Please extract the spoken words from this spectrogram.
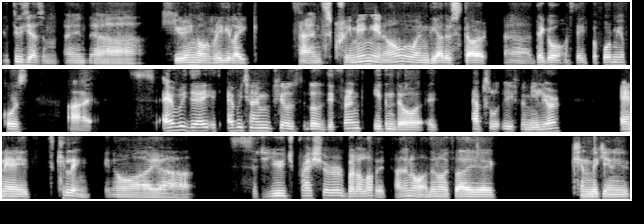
enthusiasm and uh, hearing already like fans screaming, you know, when the others start, uh, they go on stage before me, of course. Every day, it, every time feels a little different, even though it's absolutely familiar, and it's killing. You know, I uh, such huge pressure, but I love it. I don't know. I don't know if I uh, can make it any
